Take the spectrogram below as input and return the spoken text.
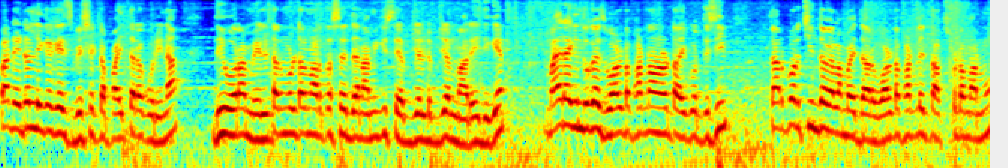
বাট এটার লিগে গেছে বেশি একটা পাইতারা করি না। দিয়ে ওরা মেলটার মোল্টার মারতেছে দেন আমি কিছু এফজেল টেফজেল মারি দিকে মায়েরা কিন্তু গাইজ ওয়ালটা ফাটানোর ট্রাই করতেছি। তারপর চিন্তা করলাম, ভাই দাঁড় ওয়ালটা ফাটলে তাৎসটা মারমু।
